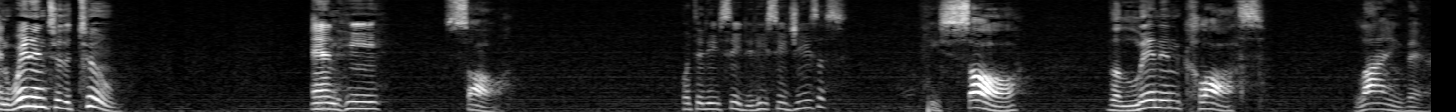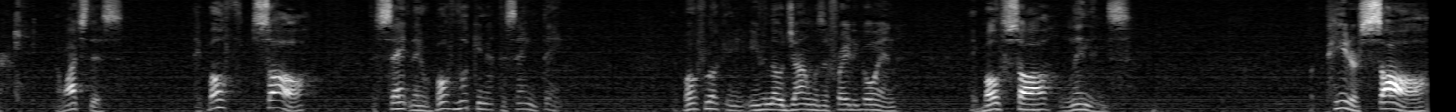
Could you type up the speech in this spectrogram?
and went into the tomb. And he saw. What did he see? Did he see Jesus? He saw the linen cloths lying there. Now watch this. They both saw the same, they were both looking at the same thing. They're both looking, even though John was afraid to go in, they both saw linens. But Peter saw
